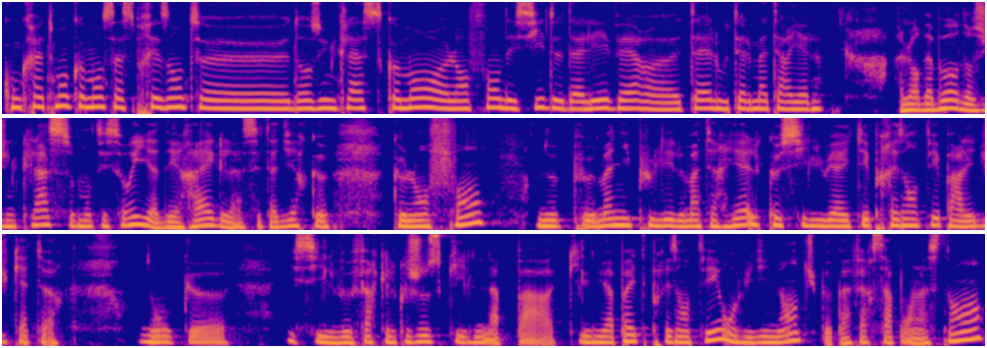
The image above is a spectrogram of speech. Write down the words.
concrètement, comment ça se présente euh, dans une classe? Comment euh, l'enfant décide d'aller vers euh, tel ou tel matériel? Alors d'abord, dans une classe Montessori, il y a des règles, c'est-à-dire que, que l'enfant ne peut manipuler le matériel que s'il lui a été présenté par l'éducateur. Donc, et s'il veut faire quelque chose qu'il n'a pas, qu'il ne lui a pas été présenté, on lui dit non, tu peux pas faire ça pour l'instant.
